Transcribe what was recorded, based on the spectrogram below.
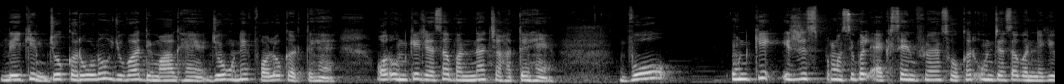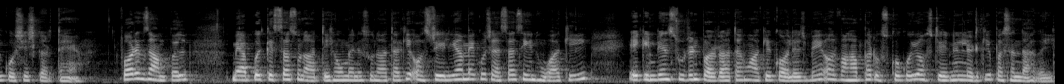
लेकिन जो करोड़ों युवा दिमाग हैं, जो उन्हें फॉलो करते हैं और उनके जैसा बनना चाहते हैं, वो उनके इरिस्पॉन्सिबल एक्ट से इन्फ्लुएंस होकर उन जैसा बनने की कोशिश करते हैं। फॉर एग्ज़ाम्पल मैं आपको एक किस्सा सुनाती हूँ। मैंने सुना था कि ऑस्ट्रेलिया में कुछ ऐसा सीन हुआ कि एक इंडियन स्टूडेंट पढ़ रहा था वहाँ के कॉलेज में और वहाँ पर उसको कोई ऑस्ट्रेलियन लड़की पसंद आ गई।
